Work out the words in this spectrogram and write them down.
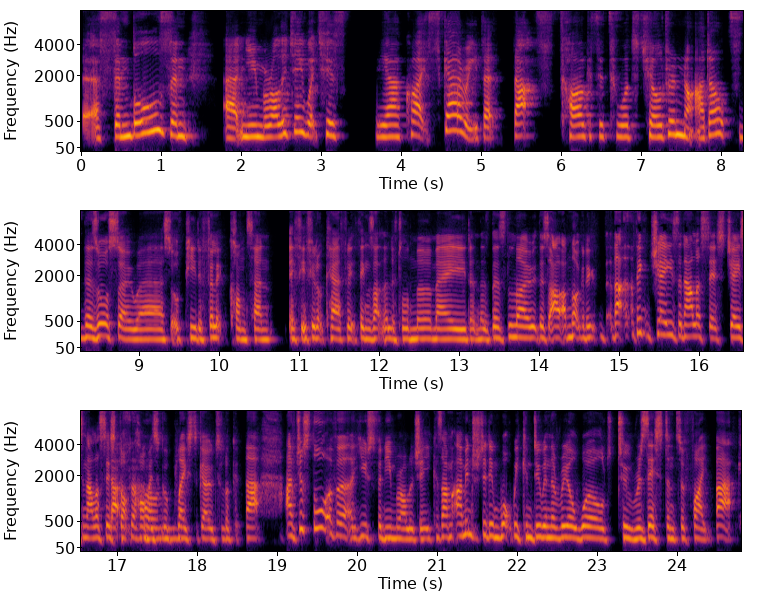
uh, symbols and uh, numerology, which is, yeah, quite scary that that's targeted towards children, not adults. There's also uh, sort of paedophilic content. If, if you look carefully at things like the Little Mermaid, and there's there's low. There's I'm not going to. I think Jay's analysis, jaysanalysis.com is a good place to go to look at that. I've just thought of a, a use for numerology because I'm I'm interested in what we can do in the real world to resist and to fight back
